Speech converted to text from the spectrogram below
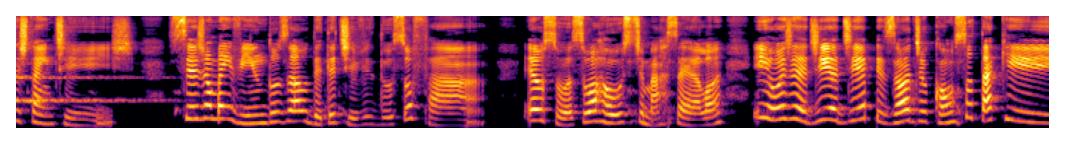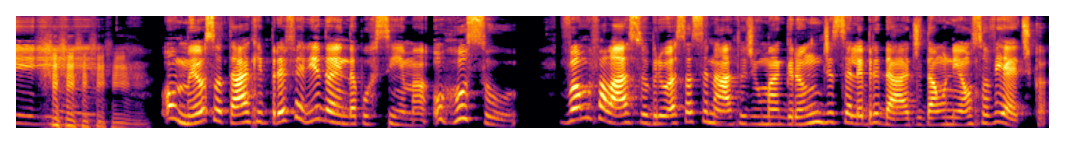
Assistentes! Sejam bem-vindos ao Detetive do Sofá. Eu sou a sua host, Marcela, e hoje é dia de episódio com sotaque! o meu sotaque preferido ainda por cima, o russo! Vamos falar sobre o assassinato de uma grande celebridade da União Soviética,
